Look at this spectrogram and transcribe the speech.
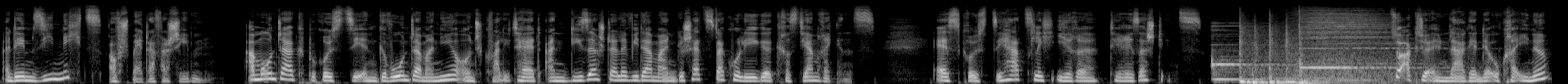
an dem Sie nichts auf später verschieben. Am Montag begrüßt Sie in gewohnter Manier und Qualität an dieser Stelle wieder mein geschätzter Kollege Christian Reckens. Es grüßt Sie herzlich Ihre Theresa Stiens. Zur aktuellen Lage in der Ukraine.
